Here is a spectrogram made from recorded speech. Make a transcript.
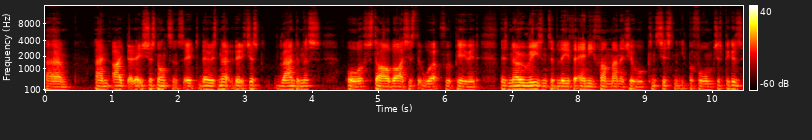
um, and I, it's just nonsense. It, there is no it's just randomness or style biases that work for a period. There's no reason to believe that any fund manager will consistently perform just because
